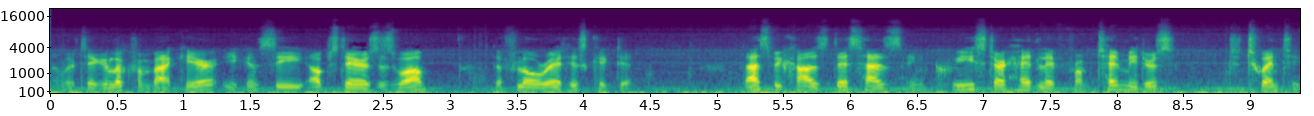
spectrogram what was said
And we'll take a look from back here. You can see upstairs as well, the flow rate has kicked in. That's because this has increased our head lift from 10 meters to 20.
